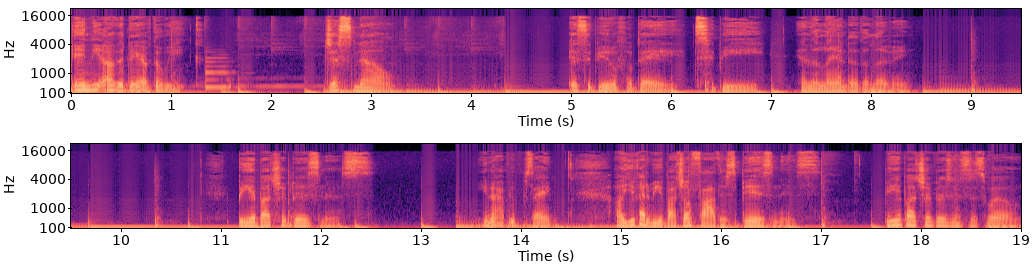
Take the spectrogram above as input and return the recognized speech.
any other day of the week, just know it's a beautiful day to be in the land of the living. Be about your business. You know how people say, oh, you got to be about your father's business. Be about your business as well.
